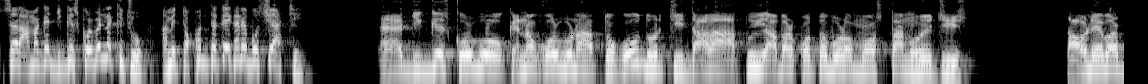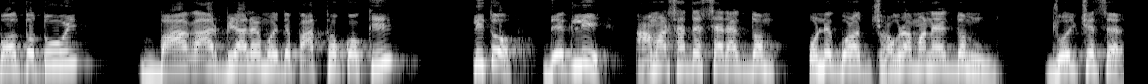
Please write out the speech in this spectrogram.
স্যার আমাকে জিজ্ঞেস করবেন না কিছু? আমি তখন থেকে এখানে বসে আছি। হ্যাঁ জিজ্ঞেস করব কেন করব না? তোকেও ধরছি দাঁড়া তুই আবার কত বড় মস্তান হয়েছিস। তাহলে এবার বলতো তুই বাঘ আর বিড়ালের মধ্যে পার্থক্য কি? তো দেখলি আমার সাথে স্যার একদম অনেক বড় ঝগড়া মানে একদম জ্বলছে স্যার।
